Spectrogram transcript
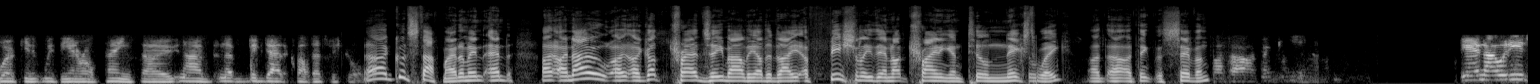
work in, with the NRL team. So, no, no, big day at the club, that's for sure. Uh, good stuff, mate. I mean, and I, I know I, I, got Trad's email the other day. Officially, they're not training until next week. I, uh, I think the 7th. Yeah, no, it is.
